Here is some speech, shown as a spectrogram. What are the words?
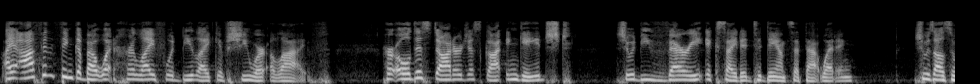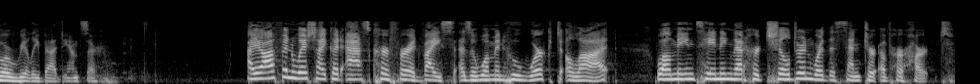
I often think about what her life would be like if she were alive. Her oldest daughter just got engaged. She would be very excited to dance at that wedding. She was also a really bad dancer. I often wish I could ask her for advice as a woman who worked a lot while maintaining that her children were the center of her heart.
